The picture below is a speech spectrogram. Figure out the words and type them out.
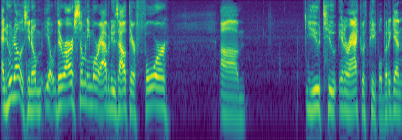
and who knows? You know, you know, there are so many more avenues out there for um, you to interact with people, but again,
